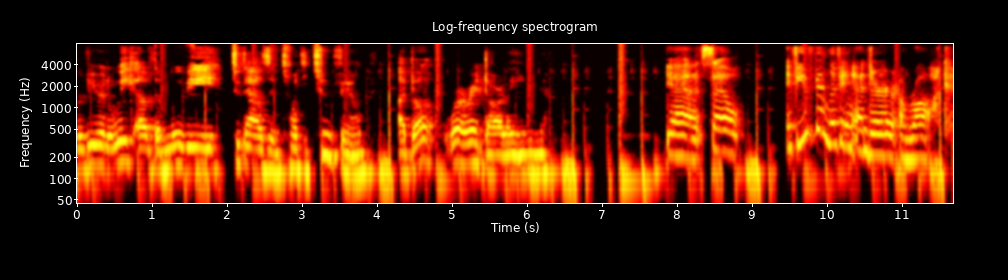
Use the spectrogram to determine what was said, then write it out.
review of the week of the movie 2022 film. Uh, Don't worry, darling. Yeah. So if you've been living under a rock,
